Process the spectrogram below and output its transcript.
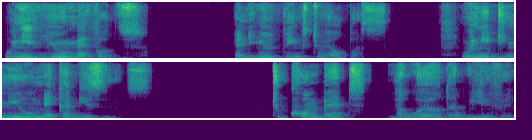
We need new methods and new things to help us. We need new mechanisms to combat the world that we live in.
